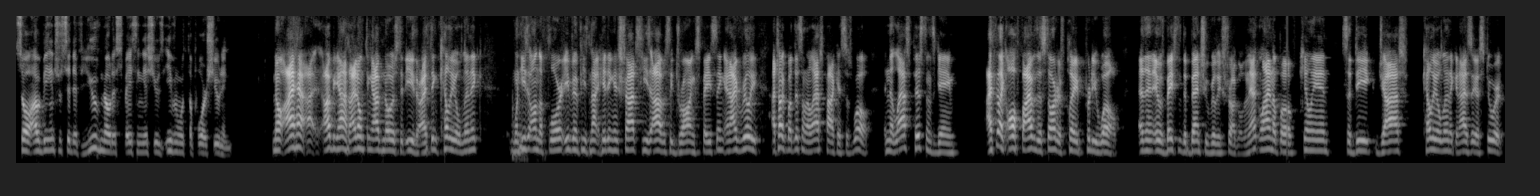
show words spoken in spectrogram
So I would be interested if you've noticed spacing issues even with the poor shooting. No, I have. I'll be honest. I don't think I've noticed it either. I think Kelly Olynyk, when he's on the floor, even if he's not hitting his shots, he's obviously drawing spacing. And I really, I talked about this on the last podcast as well. In the last Pistons game, I feel like all five of the starters played pretty well. And then it was basically the bench who really struggled. And that lineup of Killian, Saddiq, Josh, Kelly Olynyk, and Isaiah Stewart,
